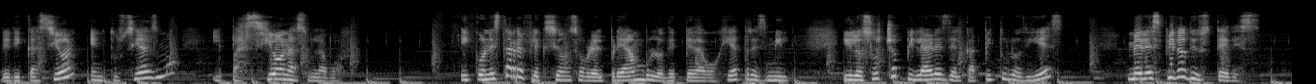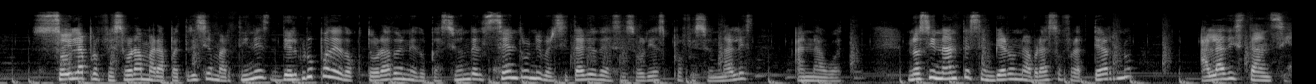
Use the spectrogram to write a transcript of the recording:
dedicación, entusiasmo y pasión a su labor. Y con esta reflexión sobre el preámbulo de Pedagogía 3000 y los ocho pilares del capítulo 10, me despido de ustedes. Soy la profesora Mara Patricia Martínez del Grupo de Doctorado en Educación del Centro Universitario de Asesorías Profesionales, Anáhuac no sin antes enviar un abrazo fraterno a la distancia.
